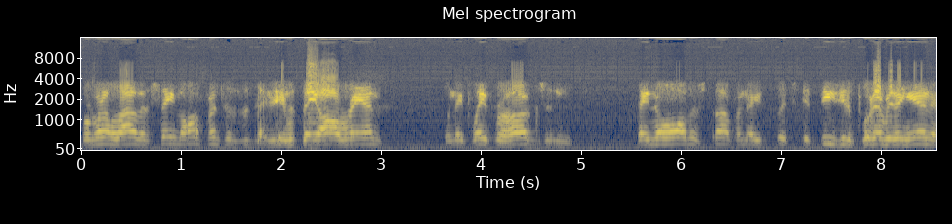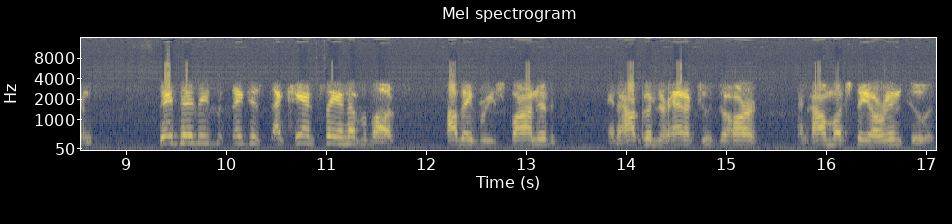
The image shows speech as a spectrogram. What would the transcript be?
we're running a lot of the same offenses that they, they all ran when they played for Hugs, and they know all this stuff, and they it's, it's easy to put everything in. And they they they, they just I can't say enough about it how they've responded, and how good their attitudes are, and how much they are into it.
